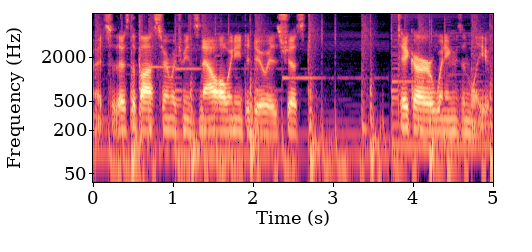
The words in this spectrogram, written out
Alright, so there's the boss turn, which means now all we need to do is just take our winnings and leave.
